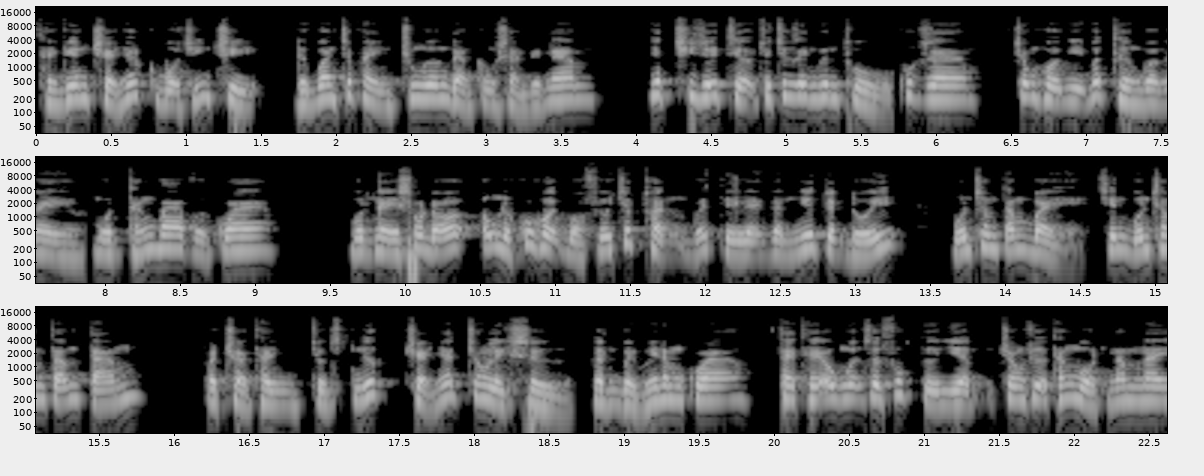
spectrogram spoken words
thành viên trẻ nhất của Bộ Chính trị, được Ban chấp hành Trung ương Đảng Cộng sản Việt Nam nhất trí giới thiệu cho chức danh nguyên thủ quốc gia trong hội nghị bất thường vào ngày 1 tháng 3 vừa qua. Một ngày sau đó, ông được Quốc hội bỏ phiếu chấp thuận với tỷ lệ gần như tuyệt đối 487 trên 488 và trở thành chủ tịch nước trẻ nhất trong lịch sử gần 70 năm qua, thay thế ông Nguyễn Xuân Phúc từ nhiệm trong giữa tháng 1 năm nay.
